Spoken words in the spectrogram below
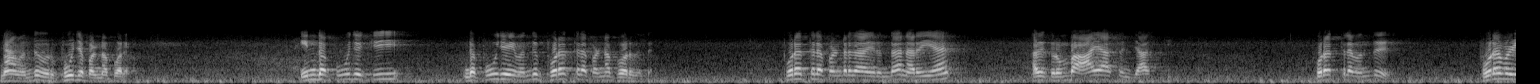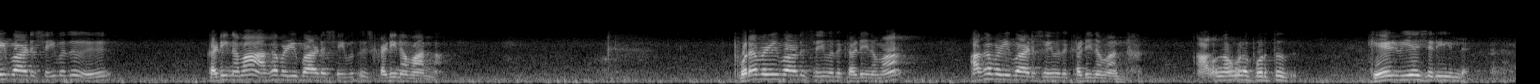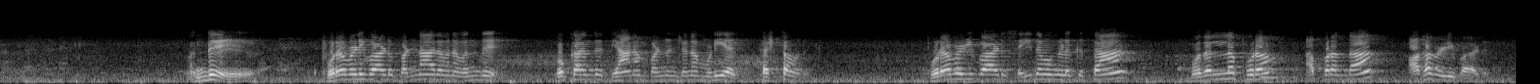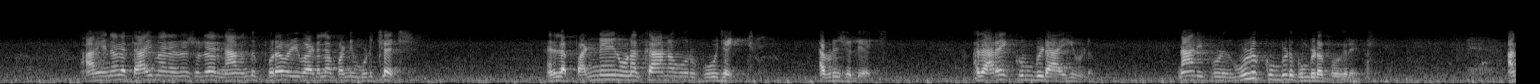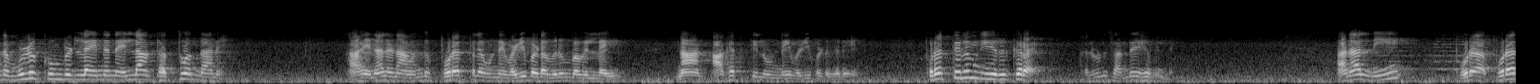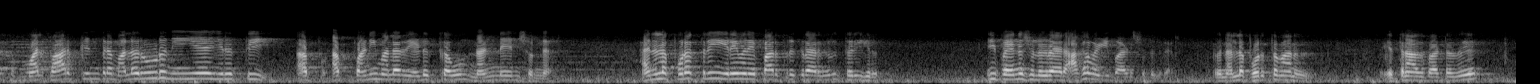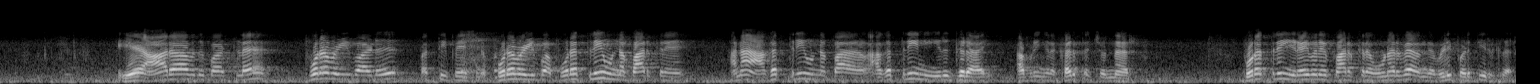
நான் வந்து ஒரு பூஜை பண்ண போறேன். இந்த பூஜைக்கு இந்த பூஜையை வந்து புறத்துல பண்ண போறதில்லை. புறத்துல பண்றதா இருந்தா நிறைய அதுக்கு ரொம்ப ஆயாசம் ஜாஸ்தி. புறத்துல வந்து புற வழிபாடு செய்வது கடினமா அக வழிபாடு செய்வது கடினமான்னா. புற வழிபாடு செய்வது கடினமா அக வழிபாடு செய்வது கடினமான்னா அவங்க அவங்கள பொறுத்தது. கேள்வியே சரியில்லை. வந்து புற வழிபாடு பண்ணாதவனை வந்து உட்காந்து தியானம் பண்ணுன்னு சொன்னா முடியாது. கஷ்டம் அவனுக்கு. புற வழிபாடு செய்தவங்களுக்கு தான் முதல்ல புறம் அப்புறம்தான் அக வழிபாடு ஆகையினால தாய்மார் என்ன சொல்றாரு? நான் வந்து புற வழிபாடெல்லாம் பண்ணி முடிச்சாச்சு. அதில் பண்ணேன் உனக்கான ஒரு பூஜை அப்படின்னு சொல்லியாச்சு. அது அரை கும்பிடு ஆகிவிடும் நான் இப்பொழுது முழு கும்பிடு கும்பிட போகிறேன். அந்த முழு கும்பிடுல என்னென்ன எல்லாம் தத்துவம் தானே? அதனால நான் வந்து புறத்துல உன்னை வழிபட விரும்பவில்லை. நான் அகத்தில் உன்னை வழிபடுகிறேன். புறத்திலும் நீ இருக்கிறாய் அது ஒன்றும் சந்தேகம் இல்லை ஆனால் நீ புற புற பார்க்கின்ற மலரோடு நீயே இருத்தி அப் அப்பணிமலர் எடுக்கவும் நன்னேன்னு சொன்னார். அதனால புறத்திலையும் இறைவனை பார்த்திருக்கிறாருங்கிறது தெரிகிறது. இப்ப என்ன சொல்லுகிறார்? அக வழிபாடு சொல்லுகிறார். அது நல்ல பொருத்தமானது. எத்தனாவது பாட்டு அது? ஏ ஆறாவது பாட்டுல புற வழிபாடு பத்தி பேசின புற வழிபா புறத்திலையும் உன்னை பார்க்கிறேன். ஆனா அகத்திலையும் உன்னை பா அகத்திலையும் நீ இருக்கிறாய் அப்படிங்கிற கருத்தை சொன்னார். புறத்திலையும் இறைவனை பார்க்கிற உணர்வை அங்கே வெளிப்படுத்தி இருக்கிறார்.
